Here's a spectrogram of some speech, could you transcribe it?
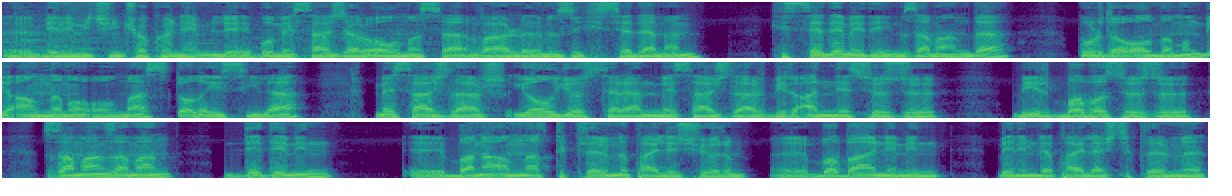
e, benim için çok önemli. Bu mesajlar olmasa varlığınızı hissedemem. Hissedemediğim zaman da burada olmamın bir anlamı olmaz. Dolayısıyla mesajlar, yol gösteren mesajlar, bir anne sözü, bir baba sözü, zaman zaman dedemin e, bana anlattıklarını paylaşıyorum. E, babaannemin benimle paylaştıklarını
